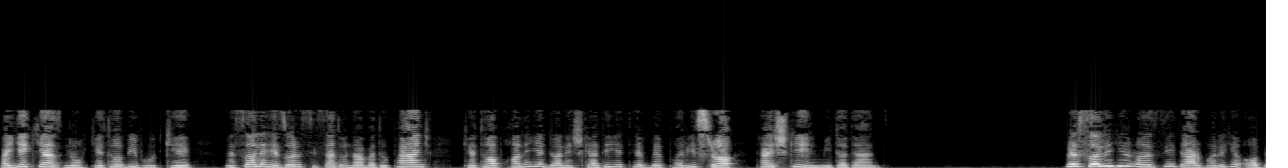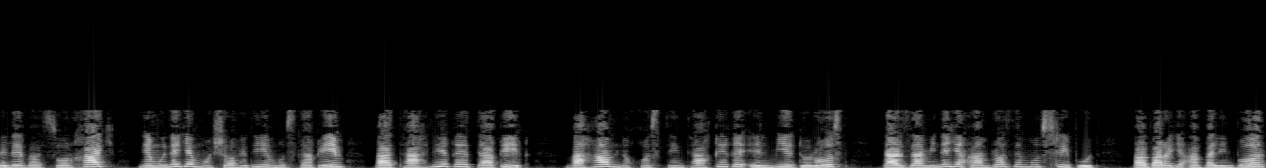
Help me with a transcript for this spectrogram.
و یکی از نه کتابی بود که به سال 1395 کتابخانه دانشکده طب پاریس را تشکیل می‌دادند. رساله رازی درباره آبله و سرخک نمونه مشاهده مستقیم و تحلیق دقیق و هم نخستین تحقیق علمی درست در زمینه امراض مصری بود و برای اولین بار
